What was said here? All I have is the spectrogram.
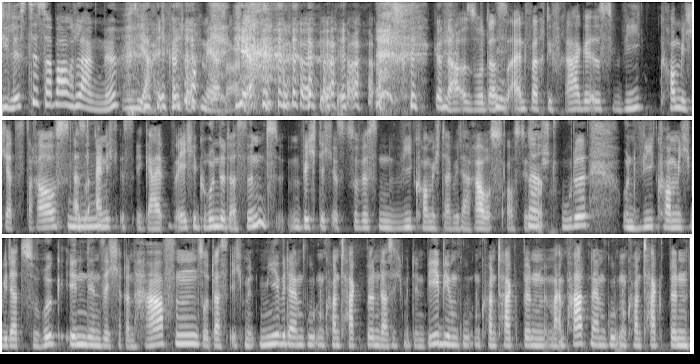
Die Liste ist aber auch lang, ne? Ja, ich könnte noch mehr sagen. ja. genau, so dass einfach die Frage ist, wie komme ich jetzt daraus? Also mhm. Also eigentlich ist egal, welche Gründe das sind. Wichtig ist zu wissen, wie komme ich da wieder raus aus diesem ja. Strudel und wie komme ich wieder zurück in den sicheren Hafen, sodass ich mit mir wieder im guten Kontakt bin, dass ich mit dem Baby im guten Kontakt bin, mit meinem Partner im guten Kontakt bin.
